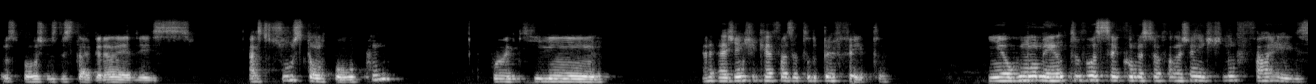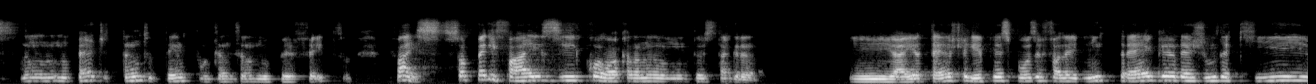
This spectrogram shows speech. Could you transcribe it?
Os posts do Instagram, eles assustam um pouco, porque a gente quer fazer tudo perfeito. Em algum momento você começou a falar, gente, não faz, não, não perde tanto tempo tentando o perfeito. Faz, só pega e faz e coloca lá no, no teu Instagram. E aí até eu cheguei para minha esposa e falei, me entrega, me ajuda aqui,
